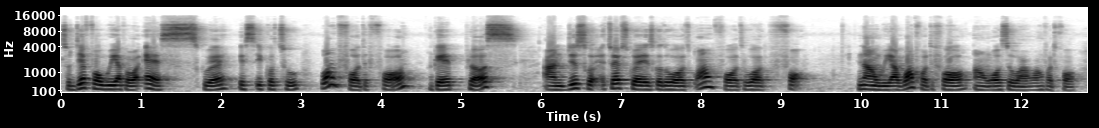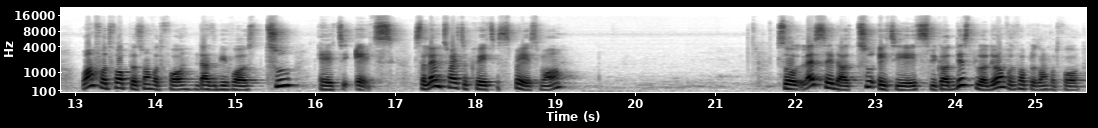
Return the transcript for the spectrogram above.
So therefore, we have our s square is equal to 144, okay, plus, and this 12 square is equal to what? 144. Now we have 144 and also 144. 144 plus 144, that gives us 288. So let me try to create space more. So let's say that 288 because this plus the 144 plus 144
